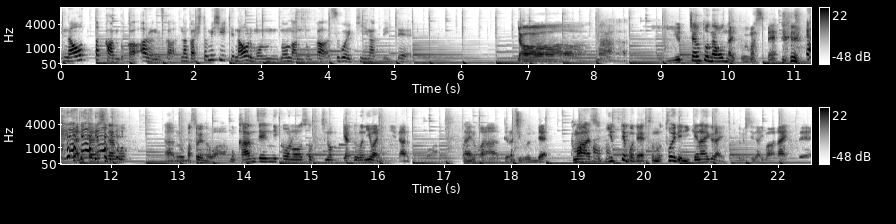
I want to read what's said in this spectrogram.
治った感とかあるんですか？なんか人見知りって治るものなのかすごい気になっていて。ああまあ言っちゃうと治んないと思いますね。何かしらのあの、まあ、そういうのはもう完全にこのそっちの逆の2割になることはないのかなっていうのは自分で。まあ、はいはい。言ってもねそのトイレに行けないぐらいの人見知りが今はないので、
